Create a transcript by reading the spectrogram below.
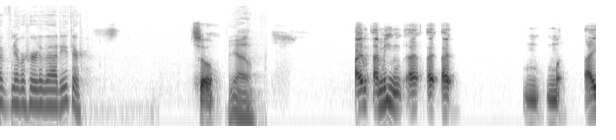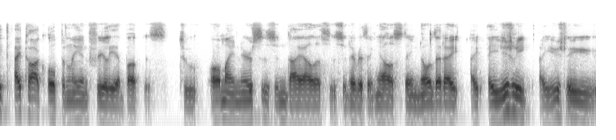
I've never heard of that either. So Yeah. I, I mean, I I talk openly and freely about this to all my nurses and dialysis and everything else. They know that I, I, I usually, I usually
